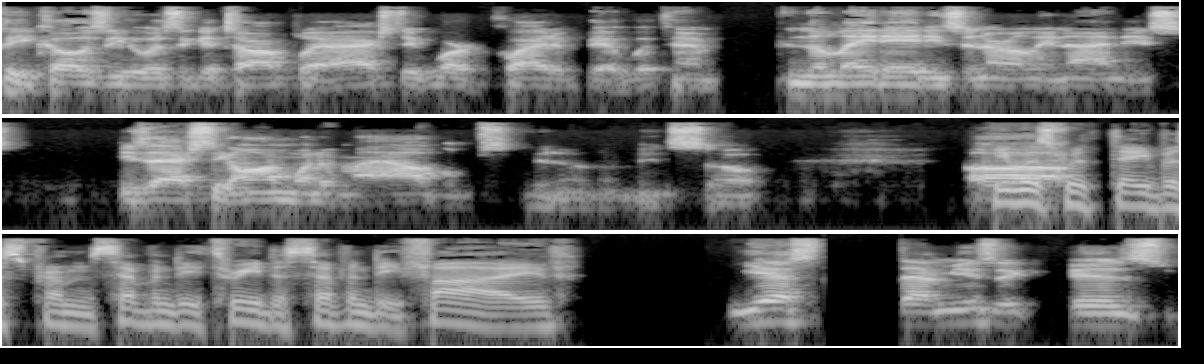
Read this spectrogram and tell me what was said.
Pete Cosey, who was a guitar player, I actually worked quite a bit with him in the late 80s and early 90s. He's actually on one of my albums, you know what I mean? So uh, he was uh, with Davis from 73 to 75. Yes, that music is,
